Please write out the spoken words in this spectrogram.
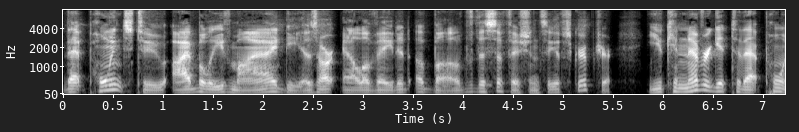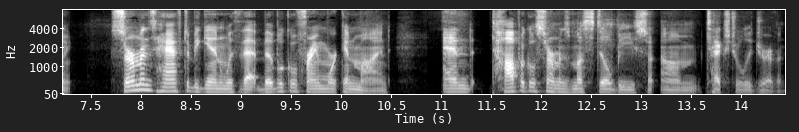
that points to I believe my ideas are elevated above the sufficiency of scripture. You can never get to that point. Sermons have to begin with that biblical framework in mind and topical sermons must still be um, textually driven.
